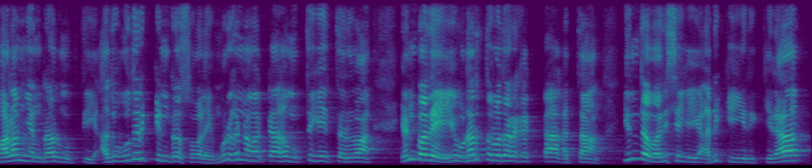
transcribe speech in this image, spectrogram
பழம் என்றால் முக்தி அது உதிர்க்கின்ற சோலை. முருகன் நமக்காக முக்தியை தருவான் என்பதை உணர்த்துவதற்காகத்தான் இந்த வரிசையை அடுக்கி இருக்கிறார்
